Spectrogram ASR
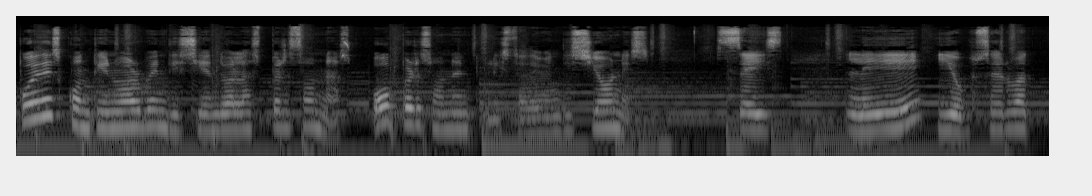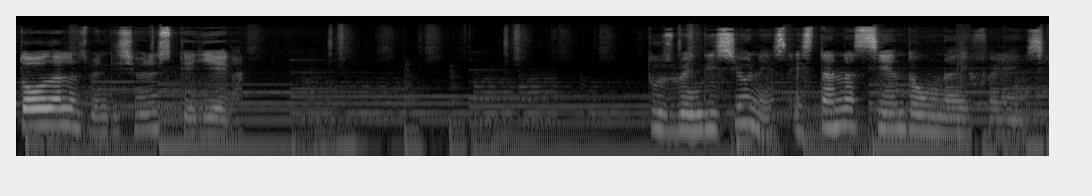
Puedes continuar bendiciendo a las personas o persona en tu lista de bendiciones. 6. Lee y observa todas las bendiciones que llegan. Tus bendiciones están haciendo una diferencia.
